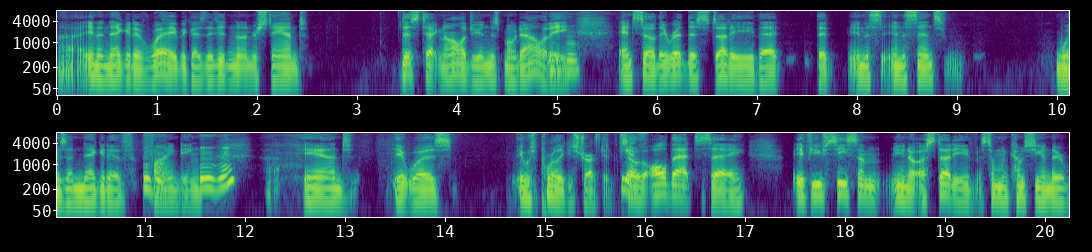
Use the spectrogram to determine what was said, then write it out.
uh, in a negative way because they didn't understand this technology and this modality, mm-hmm. and so they read this study that that in a, in a sense was a negative mm-hmm. finding, mm-hmm. Uh, and it was it was poorly constructed. Yes. So all that to say, if you see some, you know, a study, if someone comes to you and they're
